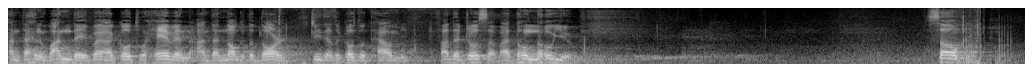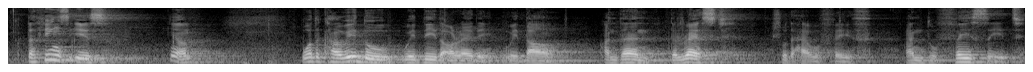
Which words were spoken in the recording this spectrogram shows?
And then one day when I go to heaven and I knock the door, Jesus go to tell me, Father Joseph, I don't know you. So the thing is, you know, what can we do? We did already. We done. and then the rest should have faith and to face it.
